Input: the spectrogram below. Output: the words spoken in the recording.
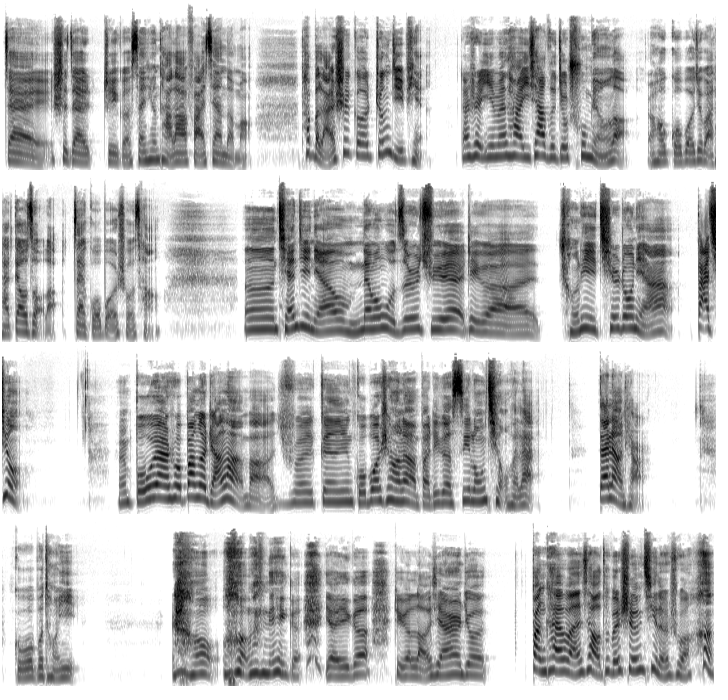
在是在这个三星塔拉发现的嘛？它本来是个征集品，但是因为它一下子就出名了，然后国博就把它调走了，在国博收藏。嗯，前几年我们内蒙古自治区这个成立七十周年大庆。嗯，博物院说办个展览吧，就说跟国博商量，把这个 C 龙请回来待两天国博不同意。然后我们那个有一个这个老先生就半开玩笑，特别生气的说：“哼，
